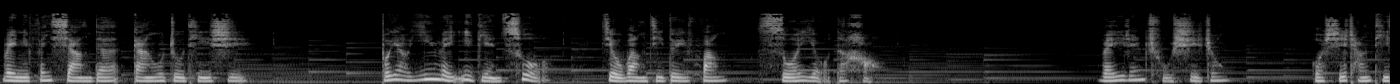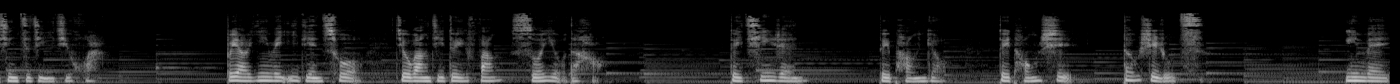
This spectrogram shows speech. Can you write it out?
为你分享的感悟主题是：不要因为一点错就忘记对方所有的好。为人处事中，我时常提醒自己一句话：不要因为一点错就忘记对方所有的好。对亲人、对朋友、对同事，都是如此。因为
